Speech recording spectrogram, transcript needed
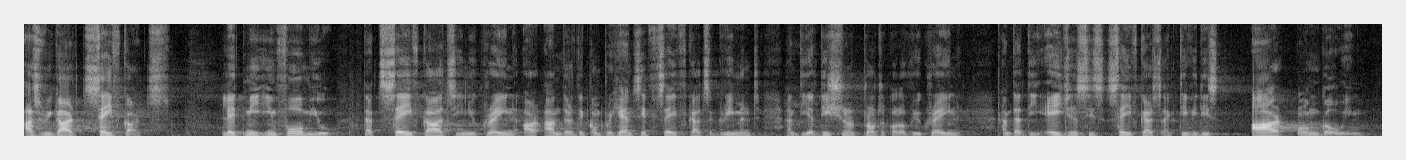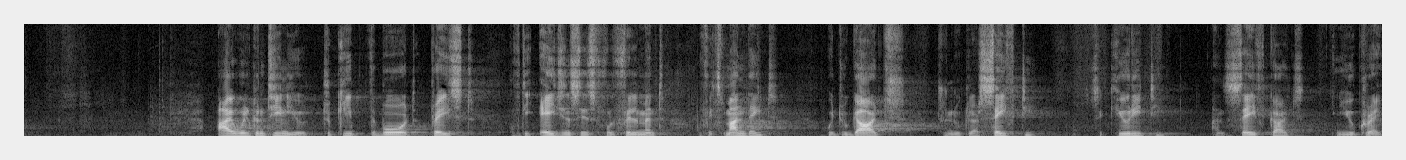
As regards safeguards, let me inform you that safeguards in Ukraine are under the Comprehensive Safeguards Agreement and the Additional Protocol of Ukraine, and that the agency's safeguards activities are ongoing. I will continue to keep the board appraised of the agency's fulfillment of its mandate with regards to nuclear safety, security, and safeguards in Ukraine.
